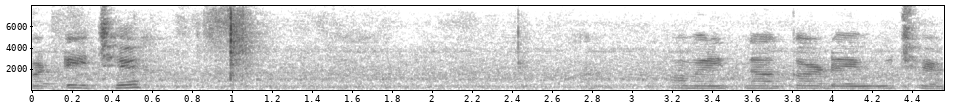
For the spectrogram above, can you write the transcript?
પટ્ટી છે. આવી રીતના કાર્ડ આવ્યું છે.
